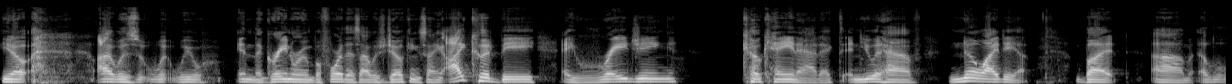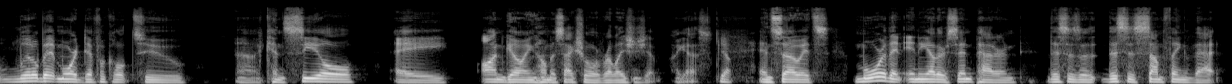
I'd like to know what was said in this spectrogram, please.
you know, I was we in the green room before this. I was joking, saying I could be a raging cocaine addict, and you would have no idea. But um, a little bit more difficult to uh, conceal a ongoing homosexual relationship, I guess. Yep. And so it's more than any other sin pattern. This is a this is something that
